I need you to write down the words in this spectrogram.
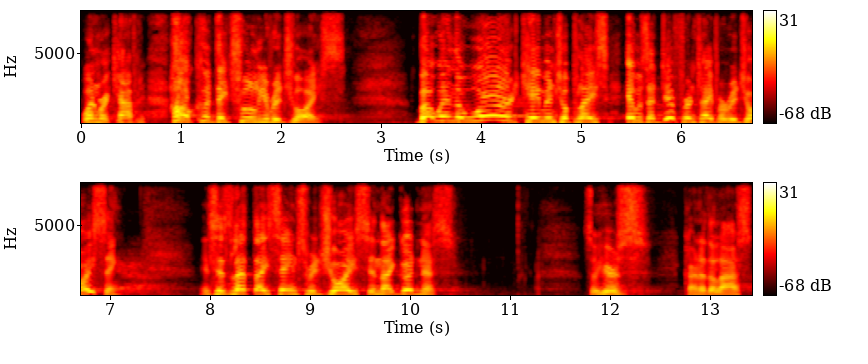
when we're captive. How could they truly rejoice? But when the word came into place, it was a different type of rejoicing. It says, Let thy saints rejoice in thy goodness. So here's kind of the last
